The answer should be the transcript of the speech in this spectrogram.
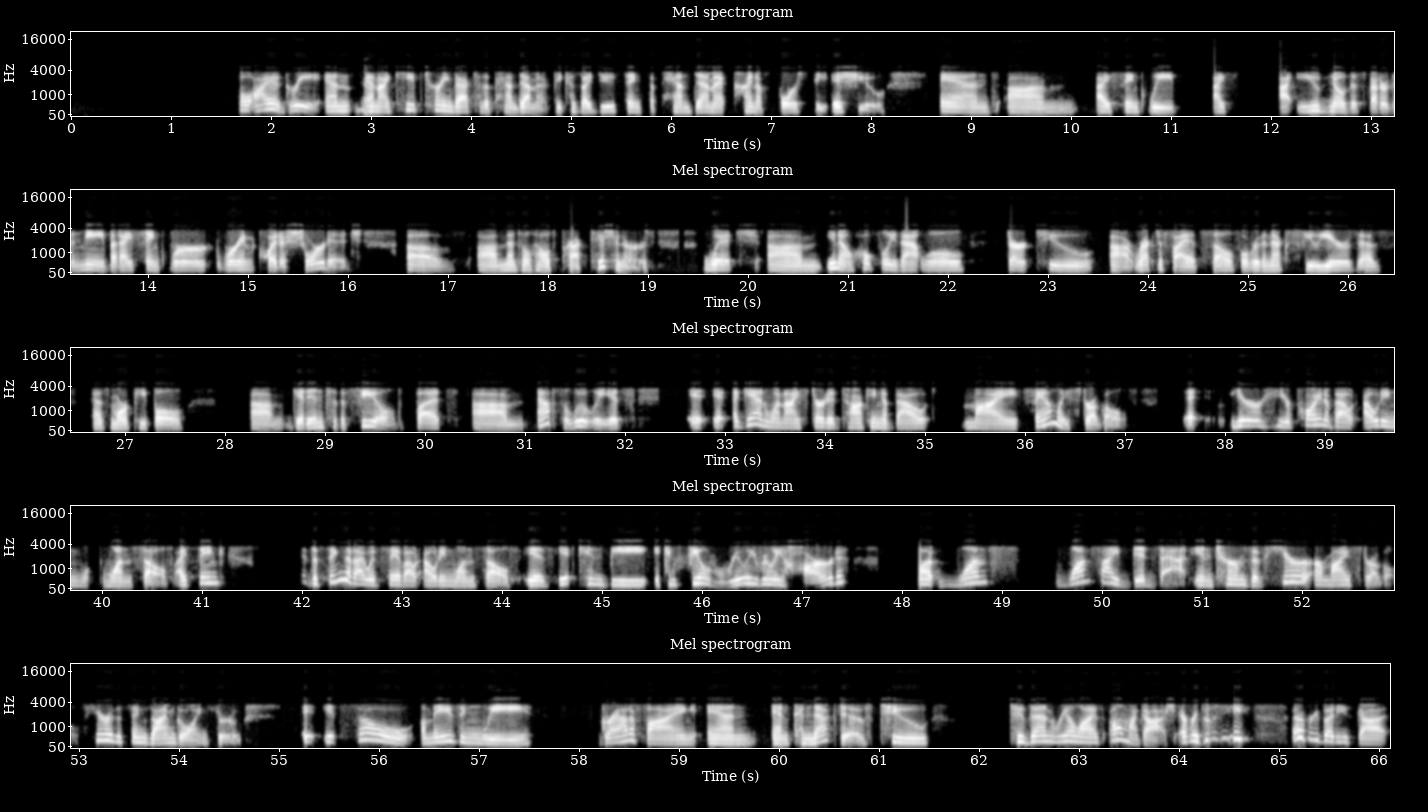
Oh, I agree. And yeah. and I keep turning back to the pandemic because I do think the pandemic kind of forced the issue. And um, I think we I, I you'd know this better than me, but I think we're we're in quite a shortage of uh, mental health practitioners, which um, you know, hopefully that will start to uh, rectify itself over the next few years as as more people um, get into the field. But um, absolutely, it's it, it, again when I started talking about my family struggles. Eh, your your point about outing oneself, I think the thing that I would say about outing oneself is it can be it can feel really really hard, but once once I did that in terms of here are my struggles, here are the things I'm going through, it, it's so amazingly gratifying and and connective to to then realize, oh my gosh, everybody everybody's got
